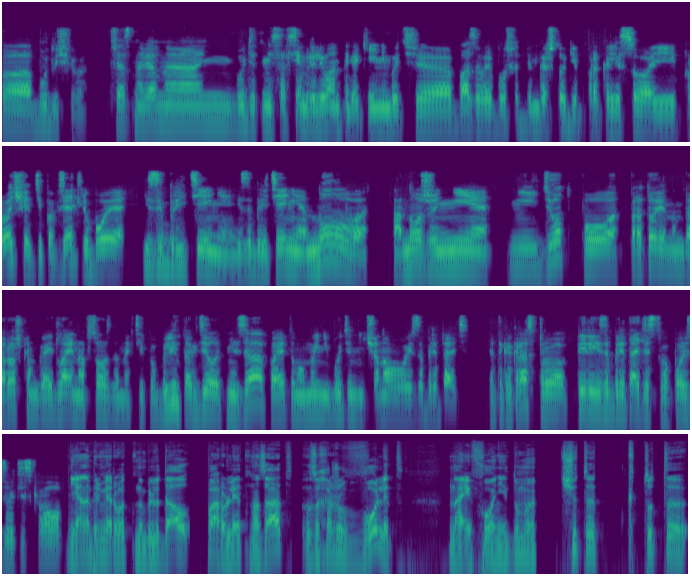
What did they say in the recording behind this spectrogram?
э, будущего. Сейчас, наверное, будет не совсем релевантно какие-нибудь э, базовые булшит-бинго штуки про колесо и прочее. Типа взять любое изобретение, изобретение нового, оно же не, не идет по проторенным дорожкам гайдлайнов созданных, типа, блин, так делать нельзя, поэтому мы не будем ничего нового изобретать. Это как раз про переизобретательство пользовательского опыта. Я, например, вот наблюдал пару лет назад, захожу в Wallet на iPhone и думаю, что-то кто-то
